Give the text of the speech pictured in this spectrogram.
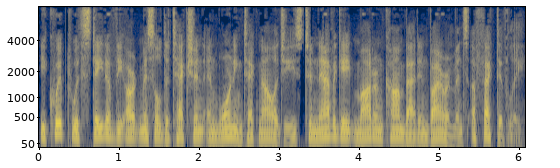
equipped with state-of-the-art missile detection and warning technologies to navigate modern combat environments effectively.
